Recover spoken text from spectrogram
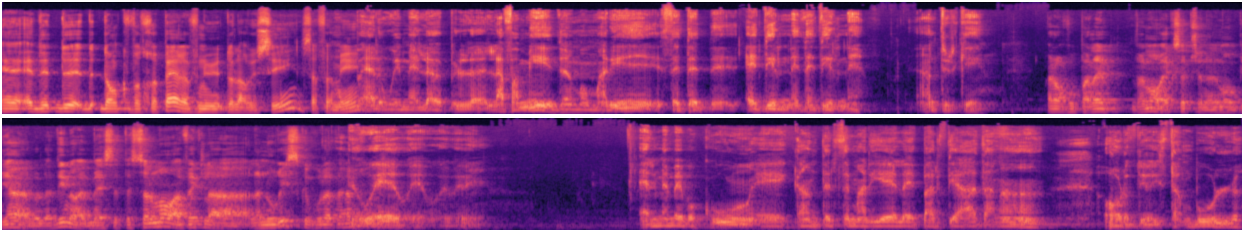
Et de, de, de, donc, votre père est venu de la Russie, sa famille? Mon père, oui, mais le, le, la famille de mon mari, c'était Edirne, d'Edirne, en Turquie. Alors, vous parlez vraiment exceptionnellement bien le ladino, mais c'était seulement avec la, la, nourrice que vous l'avez appris? Oui, oui, oui, oui. Elle m'aimait beaucoup et quand elle s'est mariée, elle est partie à Adana, hors d'Istanbul.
